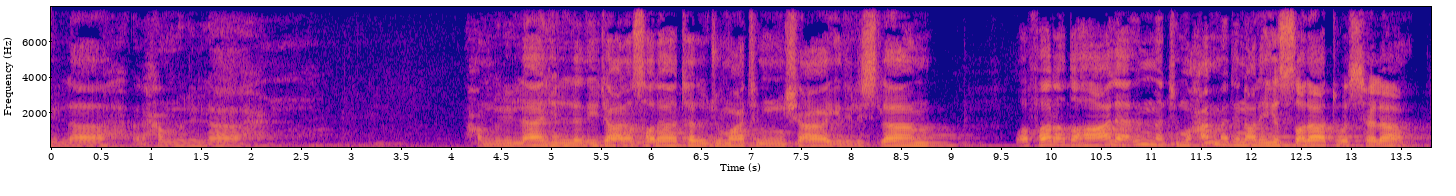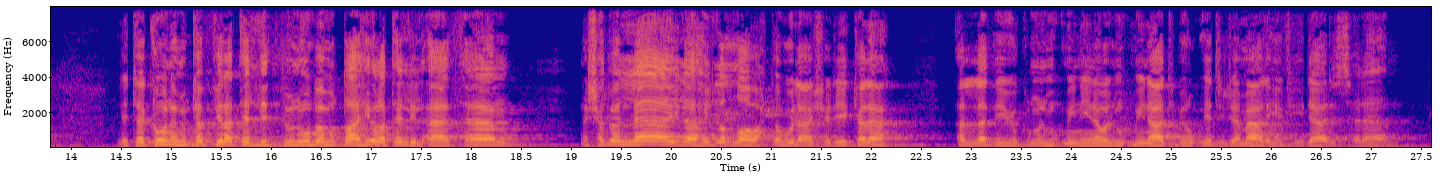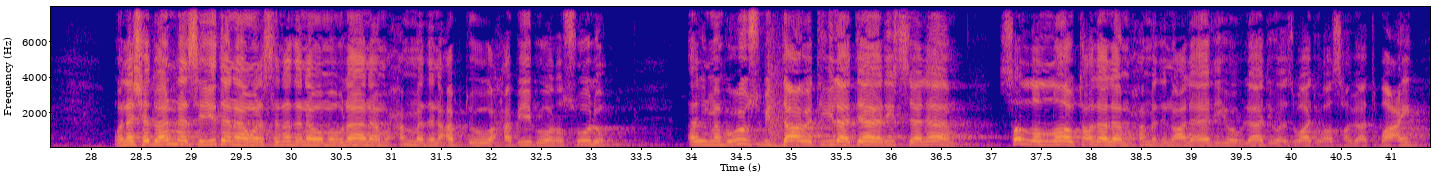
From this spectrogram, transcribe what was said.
لله الحمد لله. الحمد لله الذي جعل صلاة الجمعة من شعائر الإسلام وفرضها على أمة محمد عليه الصلاة والسلام لتكون مكفرة للذنوب مطهرة للآثام. نشهد أن لا إله إلا الله وحده لا شريك له الذي يكرم المؤمنين والمؤمنات برؤية جماله في دار السلام. ونشهد أن سيدنا وسندنا ومولانا محمدا عبده وحبيبه ورسوله المبعوث بالدعوة إلى دار السلام صلى الله تعالى على محمد وعلى آله وأولاده وأزواجه وأصحابه واتباعه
